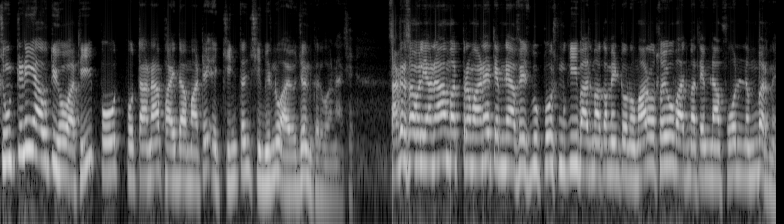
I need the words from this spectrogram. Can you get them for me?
ચૂંટણી આવતી હોવાથી પોત પોતાના ફાયદા માટે એક ચિંતન શિબિરનું આયોજન કરવાના છે. સાગર સાવલિયાના મત પ્રમાણે તેમને આ ફેસબુક પોસ્ટ મૂકી બાદમાં કમેન્ટોનો મારો થયો. બાદમાં તેમના ફોન નંબરને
